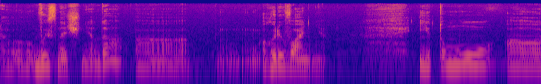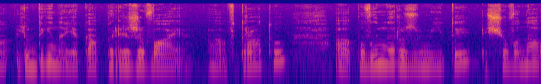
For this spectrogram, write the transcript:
е, визначення да, е, горювання. І тому людина, яка переживає втрату, повинна розуміти, що вона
